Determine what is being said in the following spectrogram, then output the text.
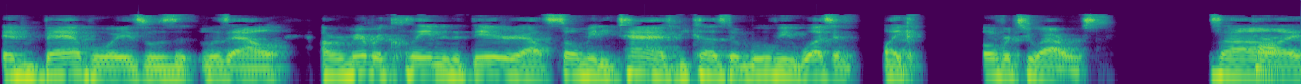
and Bad Boys was was out. I remember cleaning the theater out so many times because the movie wasn't like over two hours. So, huh.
